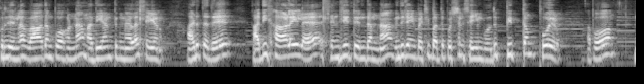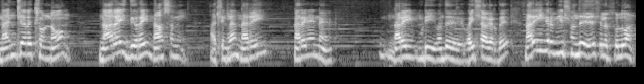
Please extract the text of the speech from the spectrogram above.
புரிஞ்சுதுங்களா? வாதம் போகணும்னா மதியானத்துக்கு மேலே செய்யணும். அடுத்தது அதிகாலையில் செஞ்சுட்டு இருந்தோம்னா விந்துஜயம் பற்றி பத்து பொசிஷன் செய்யும்போது பித்தம் போயிடும் அப்போது நஞ்சரை சொன்னோம் நரை திரை நாசமே. ஆச்சுங்களா? நரை நிறைய என்ன? நரை முடி வந்து வயசாகிறது. நரைங்கிற மீன்ஸ் வந்து சிலர் சொல்லுவாங்க.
